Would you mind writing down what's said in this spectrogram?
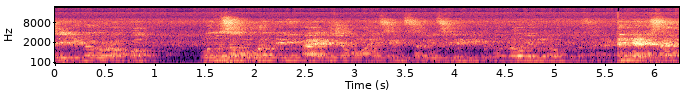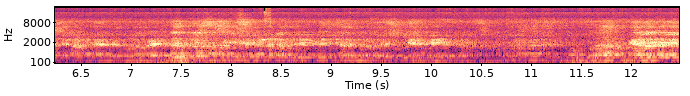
ചെയ്യുന്നതോടൊപ്പം പൊതുസമൂഹത്തിന് കാര്യക്ഷമമായി സിവിൽ സർവീസ് ലഭിക്കുന്നുണ്ടോ എന്ന് നോക്കുന്ന സംഘടനയുടെ അടിസ്ഥാനത്തിലാണ് ഞാൻ നിങ്ങളെ പെട്ടെന്നുള്ള സർവീസ് സംഘടനകളിലേക്ക് ഇത്തരത്തിലുള്ള ഉദാഹരണം കേരളത്തിലെ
